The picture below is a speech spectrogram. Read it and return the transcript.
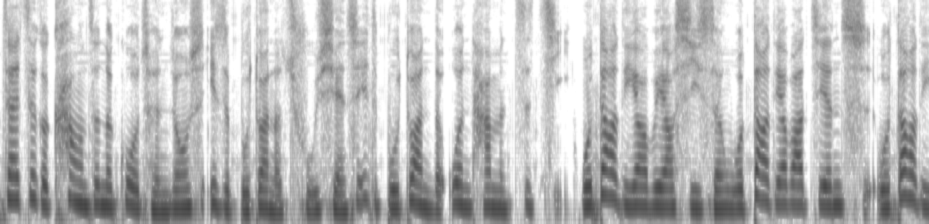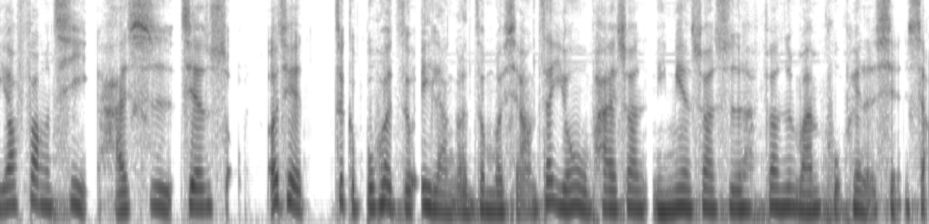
在这个抗争的过程中，是一直不断的出现，是一直不断的问他们自己：我到底要不要牺牲？我到底要不要坚持？我到底要放弃还是坚守？而且这个不会只有一两个人这么想，在勇武派算里面算是算是蛮普遍的现象。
